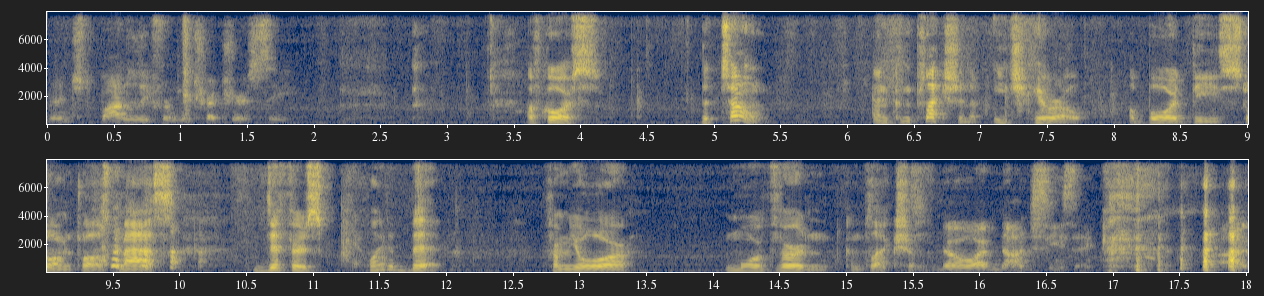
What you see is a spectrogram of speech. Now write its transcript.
Wrenched bodily from the treacherous sea. Of course, the tone and complexion of each hero aboard the storm tossed mass differs quite a bit from your more verdant complexion. No, I'm not seasick. I'm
